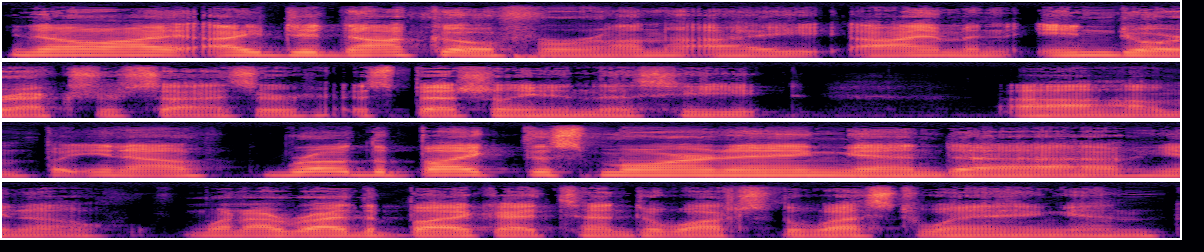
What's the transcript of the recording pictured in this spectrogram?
you know, I, I did not go for a run. I I'm an indoor exerciser, especially in this heat. Um, but you know, rode the bike this morning, and uh, you know, when I ride the bike, I tend to watch The West Wing, and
